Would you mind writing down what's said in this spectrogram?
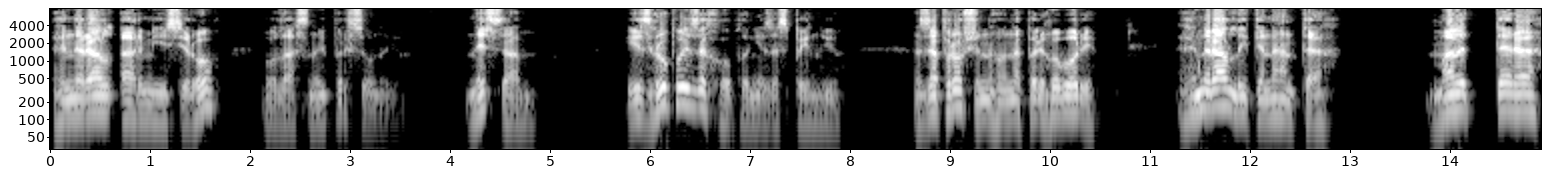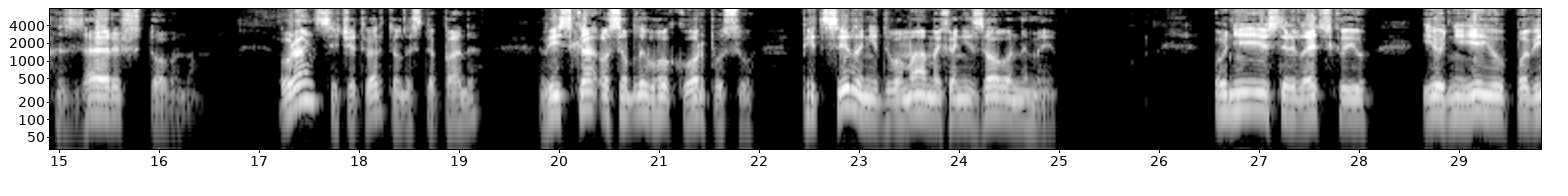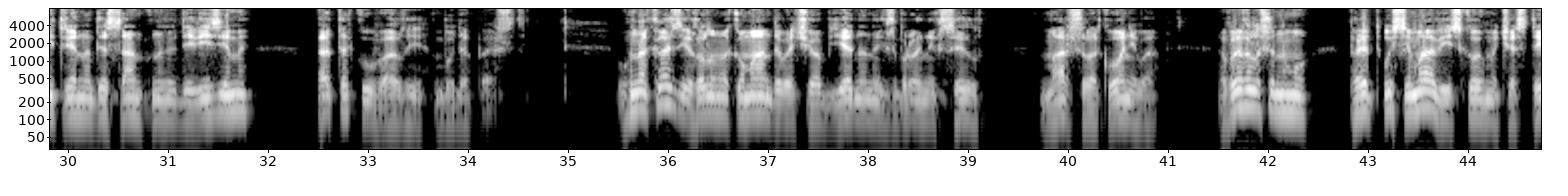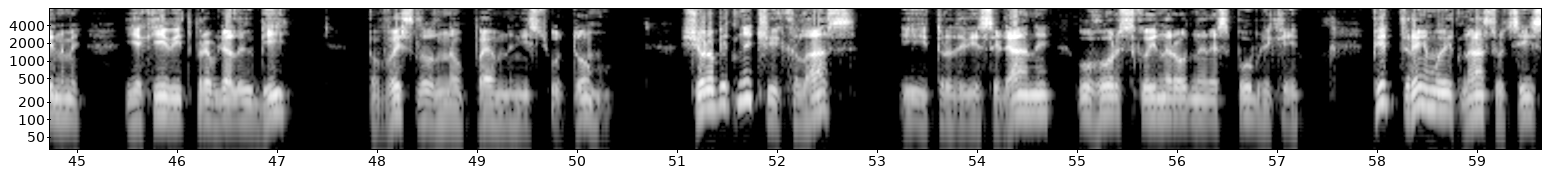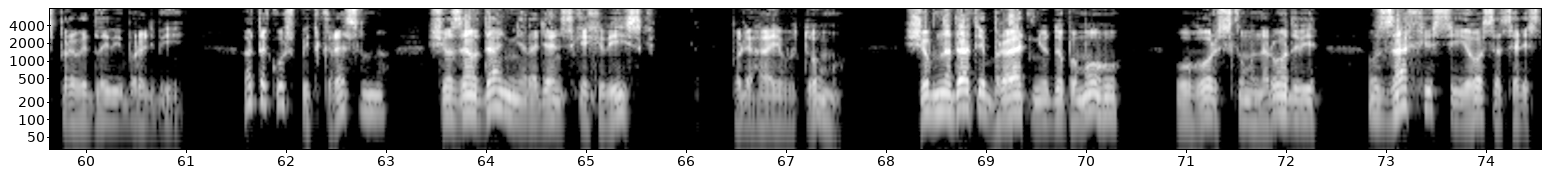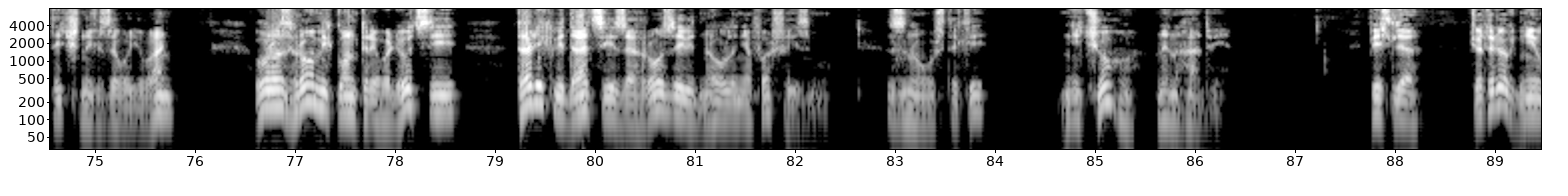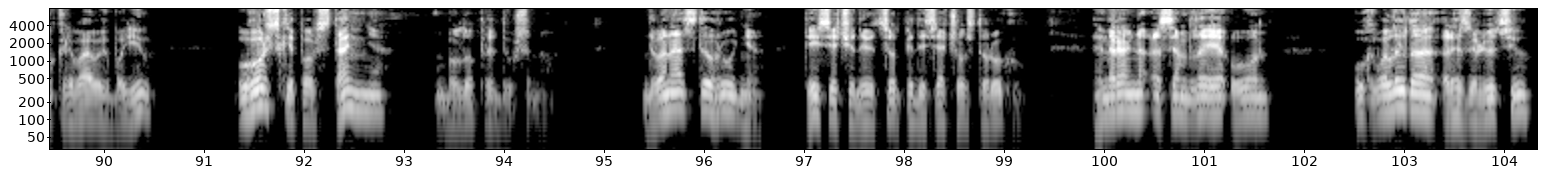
генерал армії Сіров власною персоною. Не сам, із групою захоплення за спиною, запрошеного на переговори генерал-лейтенанта Малетера заарештовано. Уранці 4 листопада війська особливого корпусу, підсилені двома механізованими, однією стрілецькою і однією повітряно-десантною дивізіями, атакували Будапешт. У наказі головнокомандувача Об'єднаних Збройних сил маршала Конєва, виголошеному перед усіма військовими частинами, які відправляли в бій, висловлена впевненість у тому, що робітничий клас і трудові селяни Угорської Народної Республіки підтримують нас у цій справедливій боротьбі, а також підкреслено, що завдання радянських військ полягає в тому, щоб надати братню допомогу угорському народові в захисті його соціалістичних завоювань, у розгромі контрреволюції та ліквідації загрози відновлення фашизму. Знову ж таки, нічого не нагадує. Після чотирьох днів кривавих боїв угорське повстання було придушено. 12 грудня 1956 року Генеральна асамблея ООН ухвалила резолюцію,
